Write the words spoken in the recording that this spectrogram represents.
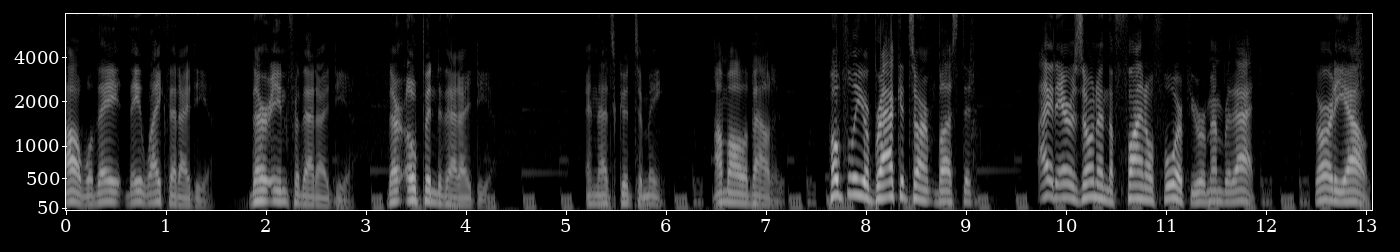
oh well, they they like that idea. They're in for that idea. They're open to that idea. And that's good to me. I'm all about it. Hopefully your brackets aren't busted. I had Arizona in the final four, if you remember that. They're already out.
